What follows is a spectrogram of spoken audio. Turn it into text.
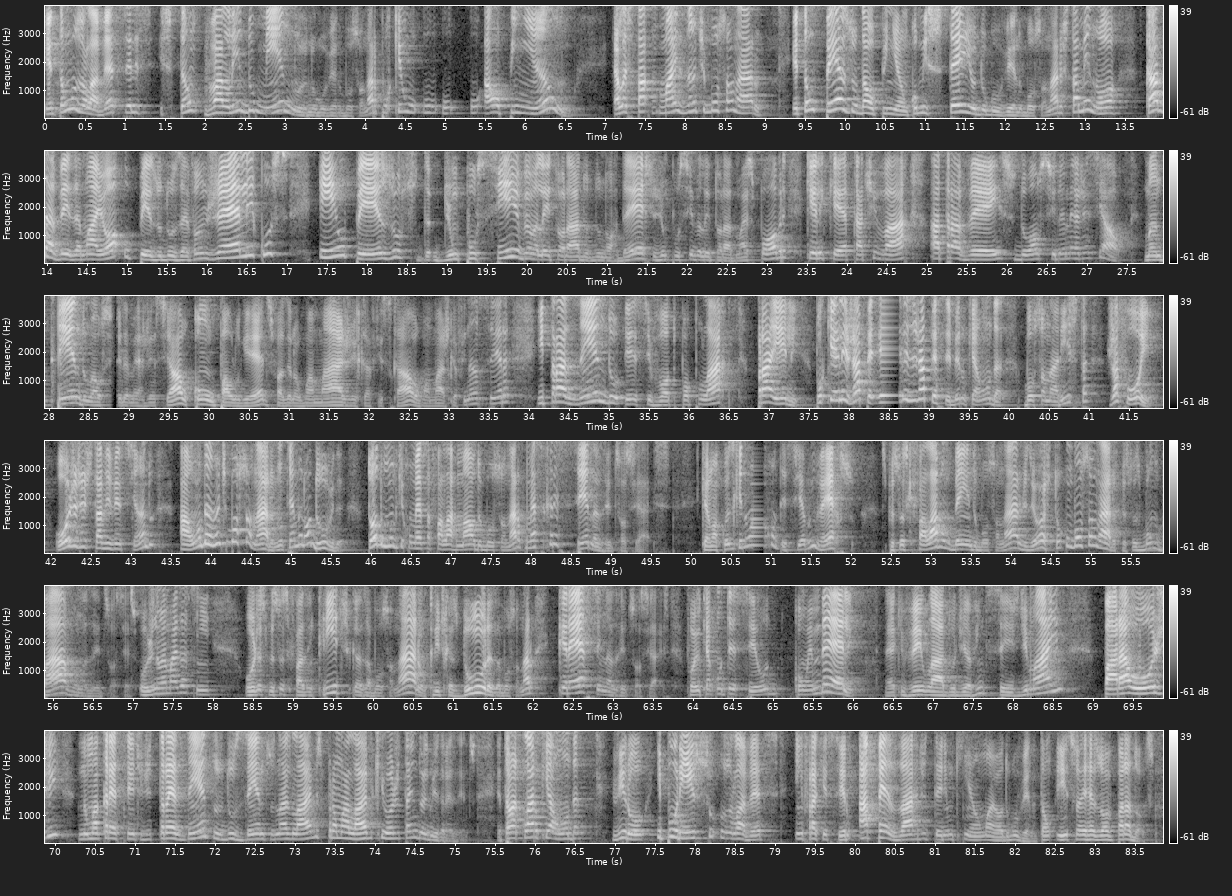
Então os olavetes eles estão valendo menos no governo Bolsonaro porque o, o, o, a opinião ela está mais anti-Bolsonaro. Então o peso da opinião como esteio do governo Bolsonaro está menor. Cada vez é maior o peso dos evangélicos e o peso de um possível eleitorado do Nordeste, de um possível eleitorado mais pobre, que ele quer cativar através do auxílio emergencial. Mantendo o auxílio emergencial com o Paulo Guedes, fazendo alguma mágica fiscal, alguma mágica financeira, e trazendo esse voto popular para ele. Porque ele já, eles já perceberam que a onda bolsonarista já foi. Hoje a gente está vivenciando a onda anti-Bolsonaro, não tem a menor dúvida. Todo mundo que começa a falar mal do Bolsonaro começa a crescer nas redes sociais. Que era uma coisa que não acontecia, era o inverso. As pessoas que falavam bem do Bolsonaro diziam, oh, estou com o Bolsonaro. As pessoas bombavam nas redes sociais. Hoje não é mais assim. Hoje as pessoas que fazem críticas a Bolsonaro, críticas duras a Bolsonaro, crescem nas redes sociais. Foi o que aconteceu com o MBL né, que veio lá do dia 26 de maio para hoje, numa crescente de 300, 200 nas lives, para uma live que hoje está em 2.300. Então é claro que a onda virou e por isso os Olavetes enfraqueceram, apesar de terem um quinhão maior do governo. Então isso aí resolve o paradoxo.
